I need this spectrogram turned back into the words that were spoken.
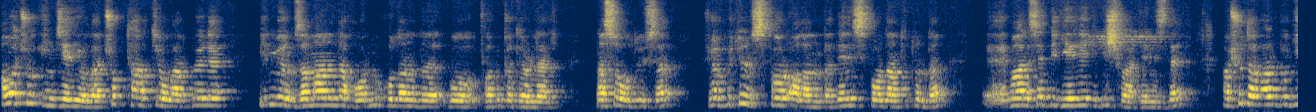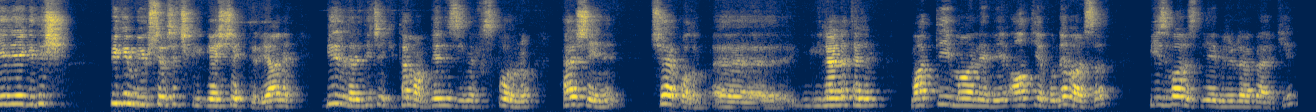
Ama çok inceliyorlar, çok tartıyorlar. Böyle bilmiyorum zamanında hormu kullanıldı bu fabrikatörler nasıl olduysa. Şu an bütün spor alanında, deniz spordan tutun da e, maalesef bir geriye gidiş var denizde. Ha şu da var, bu geriye gidiş bir gün bir yükselişe geçecektir. Yani birileri diyecek ki tamam Denizli'nin sporunu, her şeyini şey yapalım, e, ilerletelim. Maddi, manevi, altyapı ne varsa biz varız diyebilirler belki.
